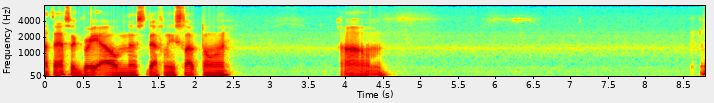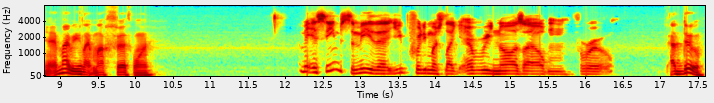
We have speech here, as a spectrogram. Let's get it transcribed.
I think that's a great album that's definitely slept on. Um, yeah, it might be like my fifth one. I mean, it seems to me that you pretty much like every Nas album for real. I do.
